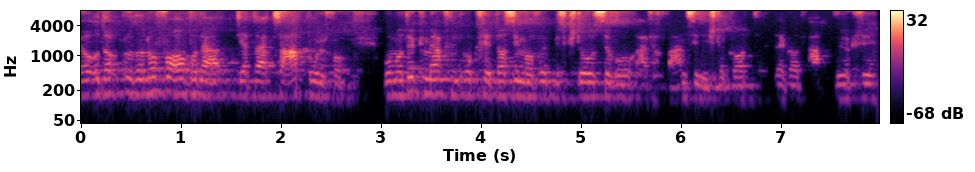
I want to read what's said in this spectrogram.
oder, oder noch vorher, wo der, der, der Zahnpulver, wo wir dort gemerkt haben, okay, da sind wir auf etwas gestoßen, wo einfach Wahnsinn ist. Der geht, der geht ab, wirklich.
